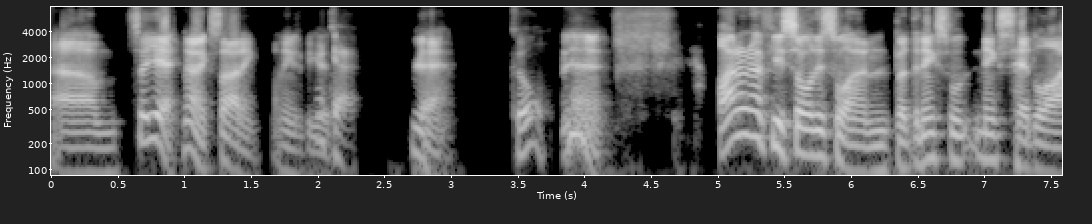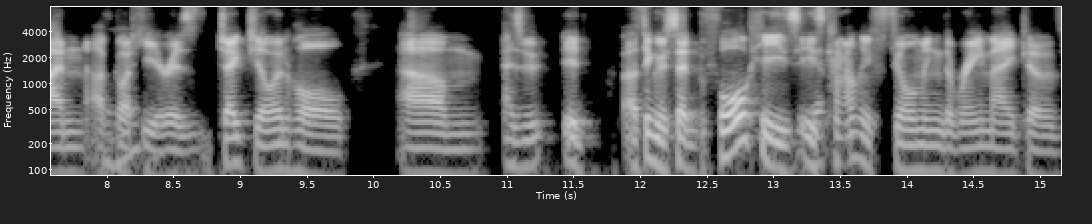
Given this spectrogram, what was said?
um, so yeah, no, exciting. I think it'd be good. Okay, Yeah, cool. yeah. I don't know if you saw this one, but the next next headline I've got Mhm. here is Jake Gyllenhaal. Um, as it, I think we've said before, he's he's Yep. currently filming the remake of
